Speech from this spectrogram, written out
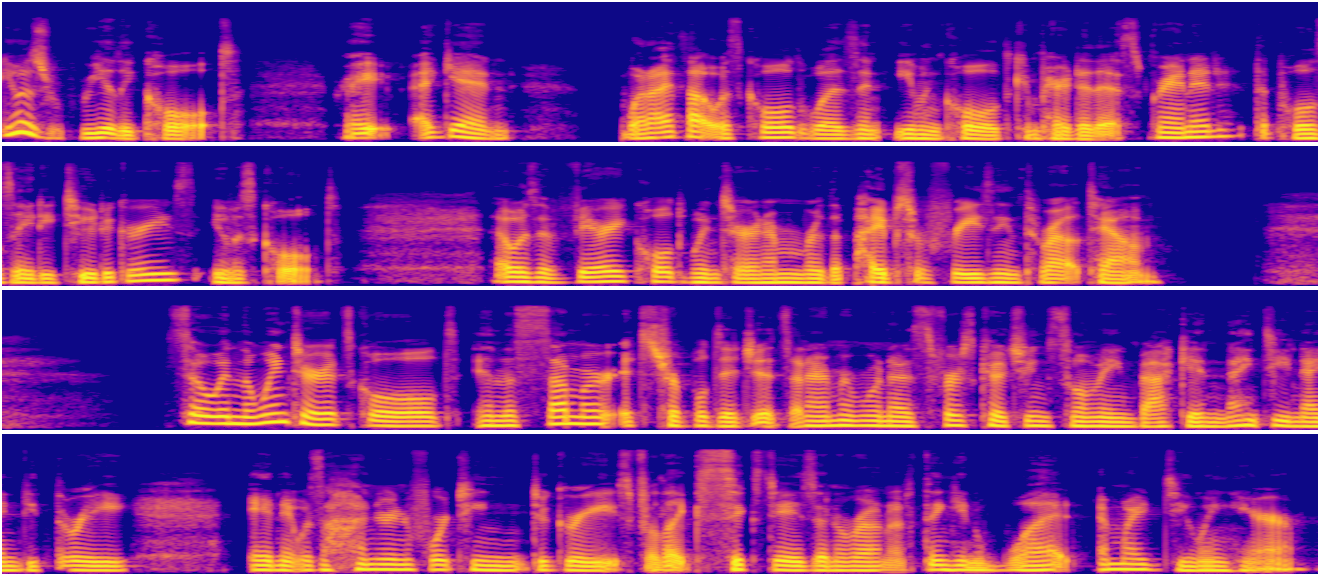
It was really cold, right? Again, What I thought was cold wasn't even cold compared to this. Granted, the pool's 82 degrees, it was cold. That was a very cold winter, and I remember the pipes were freezing throughout town. So in the winter, it's cold. In the summer, it's triple digits. And I remember when I was first coaching swimming back in 1993, and it was 114 degrees for like six days in a row. And I'm thinking, what am I doing here?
